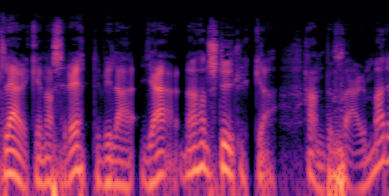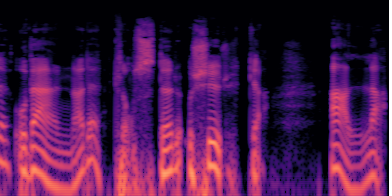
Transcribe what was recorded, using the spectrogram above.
Klärkernas rätt ville gärna han styrka. Han beskärmade och värnade kloster och kyrka. Alla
